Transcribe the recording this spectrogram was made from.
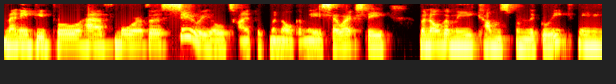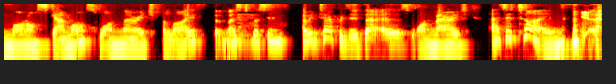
many people have more of a serial type of monogamy. So actually, monogamy comes from the Greek, meaning monos gamos, one marriage for life. But most of us in, have interpreted that as one marriage at a time. Yeah.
